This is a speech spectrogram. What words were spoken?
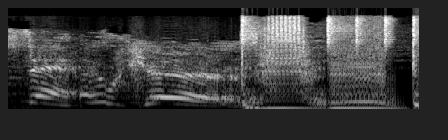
step. Who cares?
